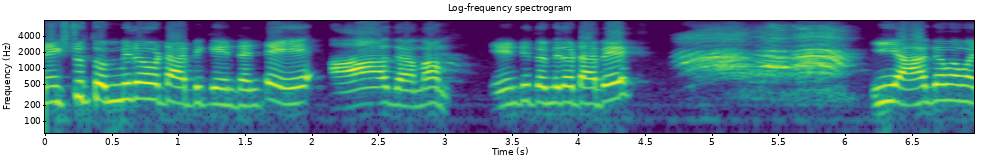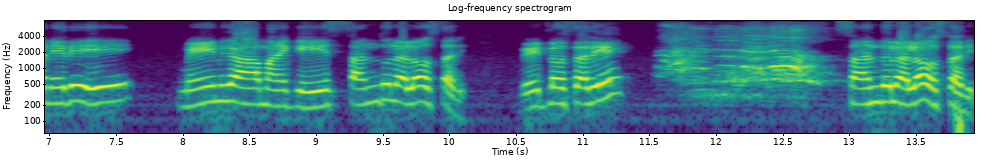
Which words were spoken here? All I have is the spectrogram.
నెక్స్ట్ తొమ్మిదవ టాపిక్ ఏంటంటే ఆగమం. ఏంటి తొమ్మిదవ టాపిక్? ఈ ఆగమం అనేది మెయిన్గా మనకి సందులలో వస్తుంది. వేటిలో వస్తుంది? సందులలో వస్తుంది.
